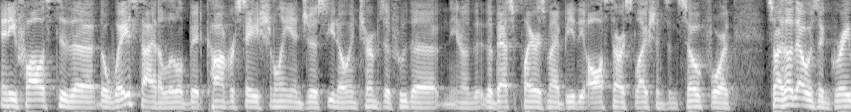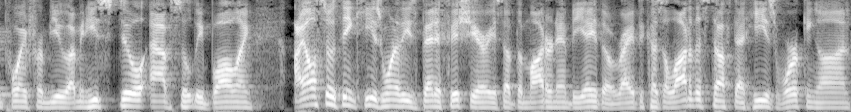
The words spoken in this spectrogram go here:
And he falls to the the wayside a little bit conversationally and just, you know, in terms of who the, you know, the, the best players might be, the all star selections and so forth. So I thought that was a great point from you. I mean, he's still absolutely balling. I also think he's one of these beneficiaries of the modern NBA, though, right? Because a lot of the stuff that he's working on,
